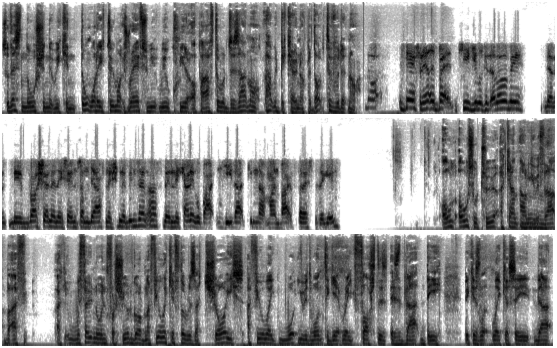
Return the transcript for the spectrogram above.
So this notion that we can, don't worry too much, refs, we, we'll clear it up afterwards, is that not, that would be counterproductive, would it not? No, definitely. But see, if you look at it the other way, they rush in and they send somebody off and they shouldn't have been sent off. Then they can't go back and give that team that man back for the rest of the game. Al- Also true, I can't argue with mm. that, but I f- I- without knowing for sure, Gordon, I feel like if there was a choice, I feel like what you would want to get right first is, is that day, because li- like I say, that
